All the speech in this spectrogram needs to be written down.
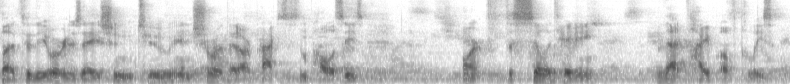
but to the organization to ensure that our practices and policies aren't facilitating that type of policing.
